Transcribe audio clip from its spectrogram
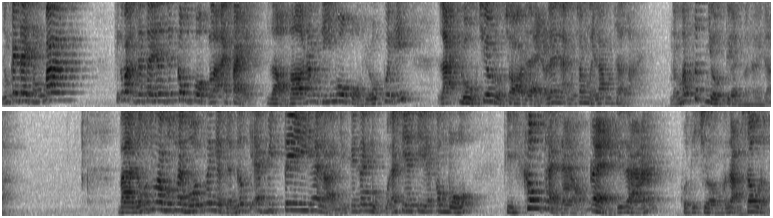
nhưng cách đây tháng 3 thì các bạn sẽ thấy rằng cái công cuộc lại phải dở vờ đăng ký mua cổ phiếu quỹ lại đủ chiêu đủ trò để nó lên lại 115 trở lại. Nó mất rất nhiều tiền vào thời giờ. Và nếu mà chúng ta muốn thoái vốn doanh nghiệp nhà nước như FPT hay là những cái danh mục của SCAC đã công bố thì không thể nào để cái giá của thị trường nó giảm sâu được.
